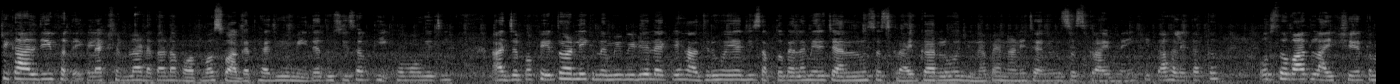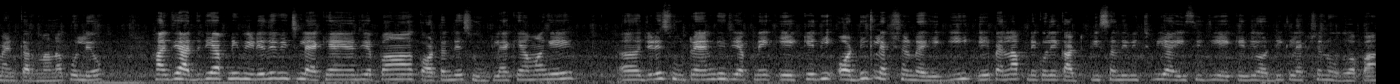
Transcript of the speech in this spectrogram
ਸਤਿ ਸ਼੍ਰੀ ਅਕਾਲ ਜੀ, ਫਤਿਹ ਕਲੈਕਸ਼ਨ ਬਲਾਡਾ, ਤੁਹਾਡਾ ਬਹੁਤ-ਬਹੁਤ ਸਵਾਗਤ ਹੈ ਜੀ। ਉਮੀਦ ਹੈ ਤੁਸੀਂ ਸਭ ਠੀਕ ਹੋਵੋਗੇ ਜੀ। ਅੱਜ ਆਪਾਂ ਫਿਰ ਤੁਹਾਡੇ ਲਈ ਇੱਕ ਨਵੀਂ ਵੀਡੀਓ ਲੈ ਕੇ ਹਾਜ਼ਰ ਹੋਏ ਹਾਂ ਜੀ। ਸਭ ਤੋਂ ਪਹਿਲਾਂ ਮੇਰੇ ਚੈਨਲ ਨੂੰ ਸਬਸਕ੍ਰਾਈਬ ਕਰ ਲਵੋ। ਜਿਨ੍ਹਾਂ ਭੈਣਾਂ ਨੇ ਚੈਨਲ ਨੂੰ ਸਬਸਕ੍ਰਾਈਬ ਨਹੀਂ ਕੀਤਾ ਹਲੇ ਤੱਕ, ਉਸ ਤੋਂ ਬਾਅਦ ਲਾਈਕ ਸ਼ੇਅਰ ਕਮੈਂਟ ਕਰਨਾ ਨਾ ਭੁੱਲਿਓ। ਹਾਂਜੀ, ਅੱਜ ਦੀ ਆਪਣੀ ਵੀਡੀਓ ਦੇ ਵਿੱਚ ਲੈ ਕੇ ਆਏ ਹਾਂ ਜੀ ਆਪਾਂ ਕਾਟਨ ਦੇ ਸੂਟ ਲੈ ਕੇ ਆਵਾਂਗੇ। ਜਿਹੜੇ ਸੂਟ ਰਹਿਣਗੇ ਜੀ ਆਪਣੇ ਏਕੇ ਦੀ ਆਡੀ ਕਲੈਕਸ਼ਨ ਰਹੇਗੀ। ਇਹ ਪਹਿਲਾਂ ਆਪਣੇ ਕੋਲੇ ਕੱਟ ਪੀਸਾਂ ਦੇ ਵਿੱਚ ਵੀ ਆਈ ਸੀ ਜੀ। ਏਕੇ ਦੀ ਆਡੀ ਕਲੈਕਸ਼ਨ ਉਦੋਂ ਆਪਾਂ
